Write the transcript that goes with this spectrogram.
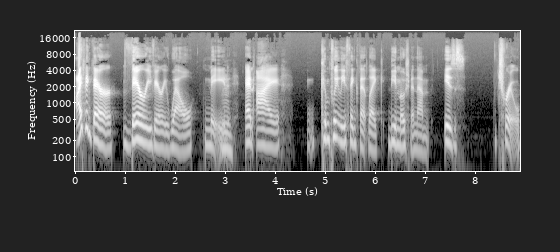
I think they're very, very well made, mm. and I completely think that like the emotion in them is true.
